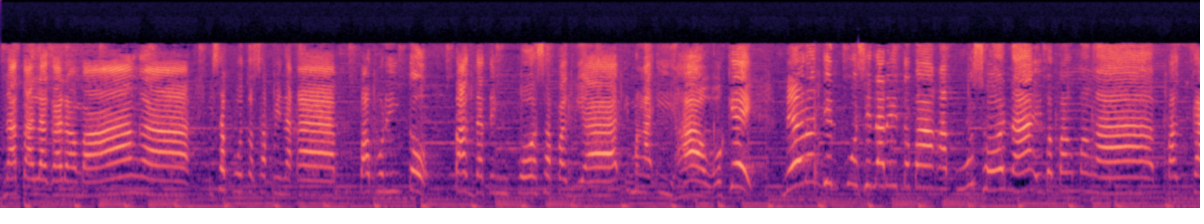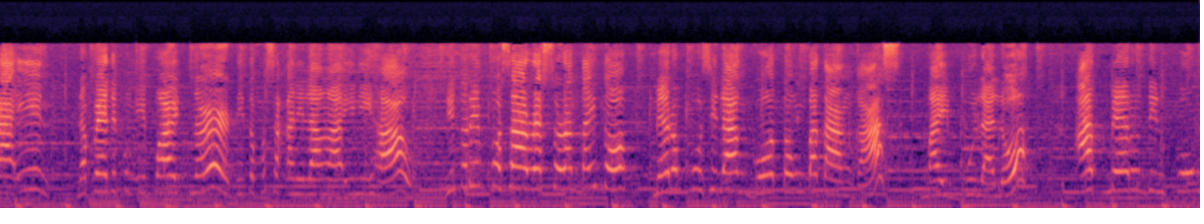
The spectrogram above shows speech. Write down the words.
na talaga namang ah, isa po to sa pinaka paborito pagdating po sa pag yung mga ihaw. Okay, meron din po sila rito mga kapuso na iba pang mga pagkain na pwede pong i-partner dito po sa kanilang ah, inihaw. Dito rin po sa restaurant na ito, meron po silang gotong Batangas, may bulalo, at meron din pong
